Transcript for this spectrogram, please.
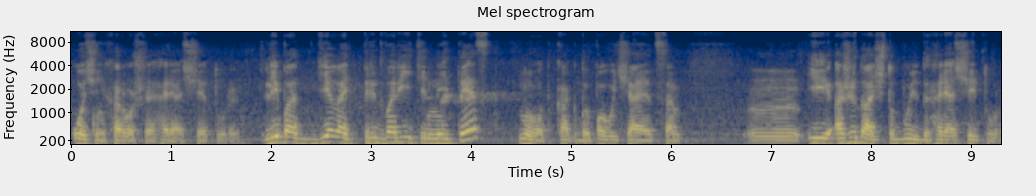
очень хорошие горящие туры. Либо делать предварительный тест, ну вот как бы получается, и ожидать, что будет горящий тур.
